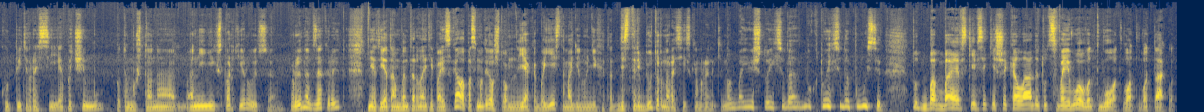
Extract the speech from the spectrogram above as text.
купить в России. А почему? Потому что она, они не экспортируются. Рынок закрыт. Нет, я там в интернете поискал, посмотрел, что якобы есть там один у них этот дистрибьютор на российском рынке. Но боюсь, что их сюда, ну кто их сюда пустит? Тут бабаевские всякие шоколады, тут своего, вот, вот, вот, вот так вот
